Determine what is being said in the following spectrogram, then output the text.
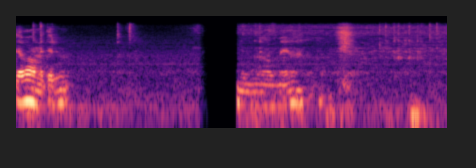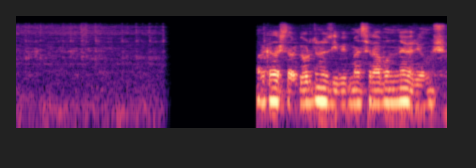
devam edelim. Arkadaşlar gördüğünüz gibi mesela bunu ne veriyormuş?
